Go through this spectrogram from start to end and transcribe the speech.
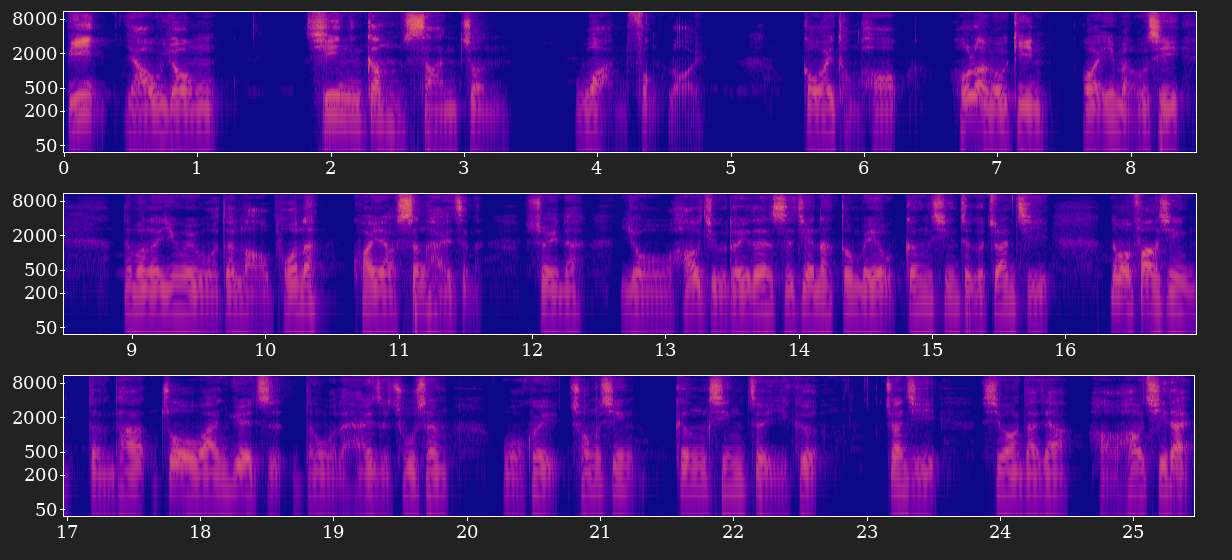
必有用。千金散尽还复来，各位同学，好耐冇见，我系 e m m a 老师。那么呢，因为我的老婆呢，快要生孩子了，所以呢，有好久的一段时间呢，都没有更新这个专辑。那么放心，等她做完月子，等我的孩子出生，我会重新更新这一个专辑。希望大家好好期待，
